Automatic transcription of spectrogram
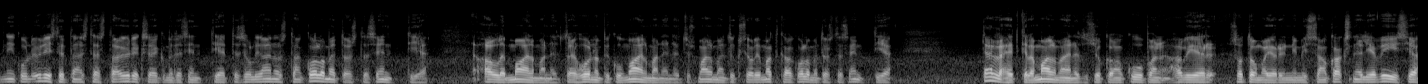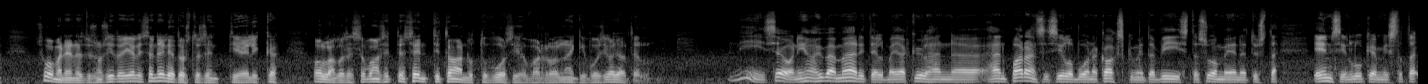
niin kun ylistetään sitä 190 senttiä, että se oli ainoastaan 13 senttiä alle maailmanennätys, tai huonompi kuin maailmanennätys. Maailmanennätyksen oli matkaa 13 senttiä. Tällä hetkellä maailmanennätys, joka on Kuupan Javier Sotomajorin nimissä, on 245 ja Suomen ennätys on siitä jäljessä 14 senttiä. Eli ollaanko tässä vaan sitten sentti taannuttu vuosien varrella, näinkin voisi ajatella. Niin, se on ihan hyvä määritelmä ja kyllähän äh, hän paransi silloin vuonna 2025 Suomen ennätystä ensin lukemista 188,5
